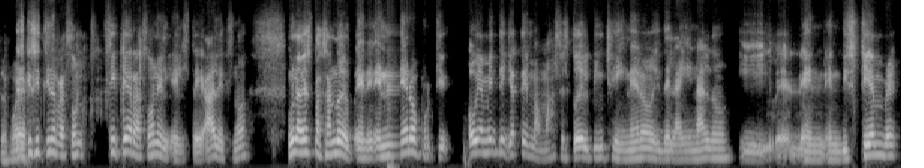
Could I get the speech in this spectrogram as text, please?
Se fue. Es que sí tiene razón, sí tiene razón el, el, este, Alex, ¿no? Una vez pasando en, en enero, porque obviamente ya te mamaste todo el pinche dinero y del aguinaldo y eh, en, en diciembre,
